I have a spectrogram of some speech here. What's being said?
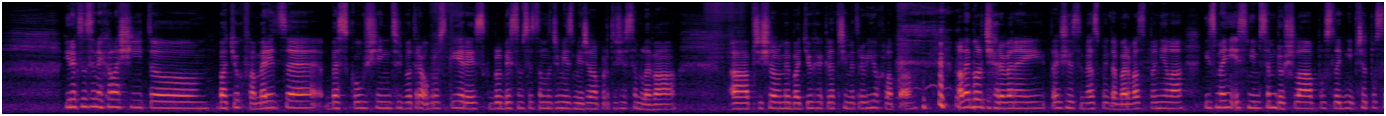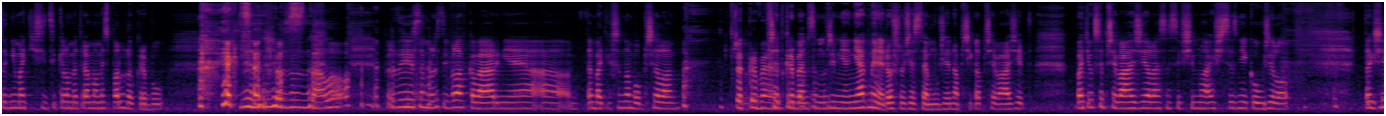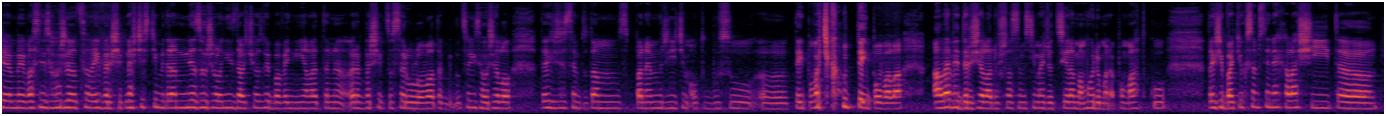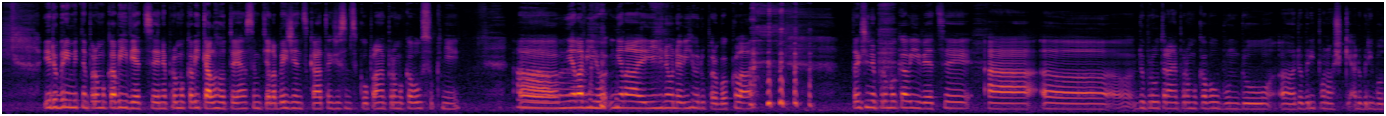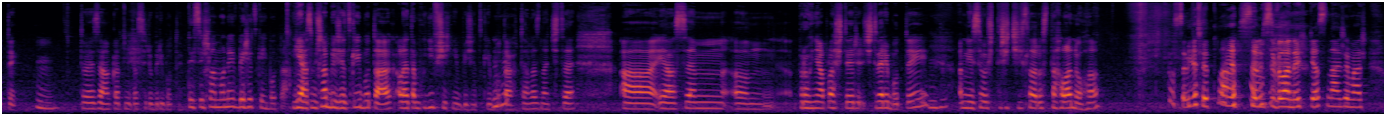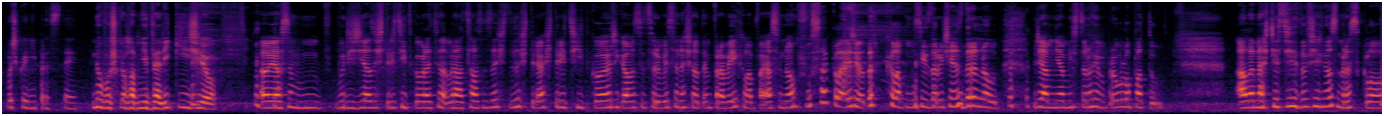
Jinak jsem si nechala šít uh, baťoch v Americe bez zkoušení, což byl teda obrovský risk. Blbě jsem se samozřejmě změřila, protože jsem levá a přišel mi baťoch jak na třímetrovýho chlapa, ale byl červený, takže se mi aspoň ta barva splnila. Nicméně i s ním jsem došla poslední, před posledníma tisíci kilometrama mi spadl do krbu. jak se to stalo? protože jsem prostě byla v kavárně a ten baťoch jsem tam opřela. Před krbem. Před krbem samozřejmě. Nějak mi nedošlo, že se může například převážit. Baťoch se převážil, já jsem si všimla, až se z něj kouřilo. Takže mi vlastně zhořel celý vršek. Naštěstí mi teda nezhořelo nic dalšího z vybavení, ale ten vršek, co se ruloval, tak to celý zhořelo, takže jsem to tam s panem řidičem autobusu uh, tejpovačkou tejpovala, ale vydržela, došla jsem s ním až do cíle, mám ho doma na památku, takže baťuk jsem si nechala šít, uh, je dobrý mít nepromokavý věci, nepromokavý kalhoty. Já jsem chtěla být ženská, takže jsem si koupila nepromokavou sukni. Uh, měla, výho- měla jedinou nevýhodu promokla. Takže nepromokavý věci a uh, dobrou teda nepromokavou bundu, uh, dobrý ponožky a dobrý boty. Hmm. To je základ mít asi dobrý boty. Ty jsi šla Moni v běžeckých botách. Já jsem šla v běžeckých botách, ale tam chodí všichni v běžeckých mm-hmm. botách v téhle značce. A já jsem um, prohňápla čtyři, čtyři boty mm-hmm. a mě se o čtyři čísla roztahla noha. To jsem četla. Já jsem si byla nešťastná, že máš vošklivý prsty. No voškl, hlavně veliký, že jo. Já jsem odjížděla ze 40, vrátila, vrátila jsem se ze 44 a říkám si, co kdyby se našel ten pravý chlap a já jsem no fusakle, že jo, ten chlap musí zaručeně zdrnout, protože já měla místo nohy opravdu lopatu. Ale naštěstí to všechno zmrsklo.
